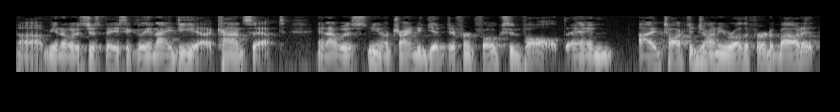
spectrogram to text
um, you know, it was just basically an idea, a concept, and I was, you know, trying to get different folks involved. And I talked to Johnny Rutherford about it,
